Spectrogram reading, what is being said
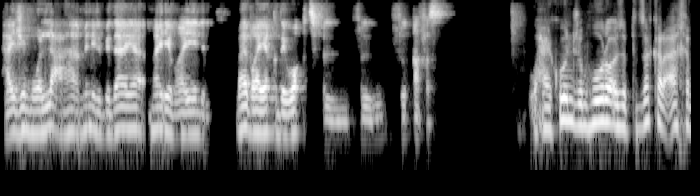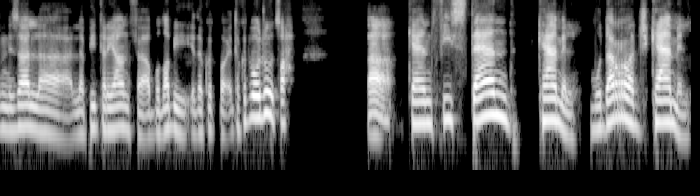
حيجي مولعها من البداية ما يبغى ما يبغى يقضي وقت في في في القفص. وحيكون جمهوره إذا بتتذكر آخر نزال لبيتر يان في أبو ظبي إذا كنت انت كنت موجود صح؟ آه. كان في stand كامل مدرج كامل.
